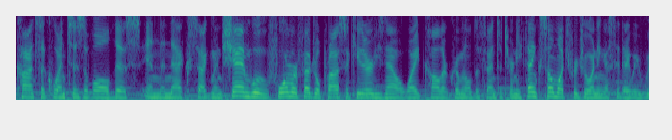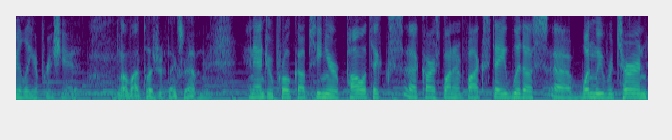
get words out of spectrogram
consequences of all this in the next segment. Shan Wu, former federal prosecutor, he's now a white collar criminal defense attorney. Thanks so much for joining us today. We really appreciate it. Oh, my pleasure. Thanks for having me. And Andrew Prokop, senior politics uh, correspondent at Vox, stay with us. Uh, when we return,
